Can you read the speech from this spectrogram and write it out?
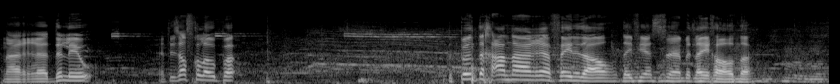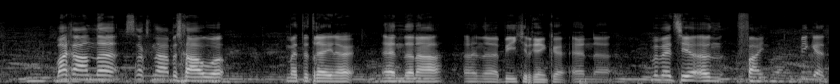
naar eh, De Leeuw. Het is afgelopen. De punten gaan naar uh, Venendaal. DVS uh, met lege handen. Wij gaan straks na beschouwen met de trainer. En daarna een biertje drinken. En we wensen je een fijn weekend.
